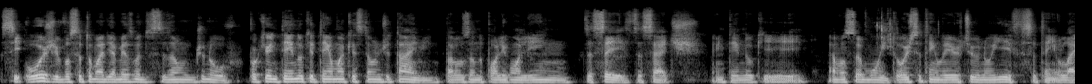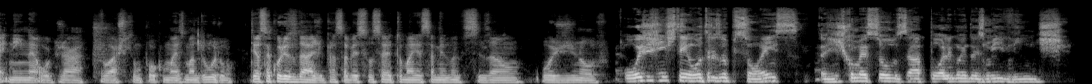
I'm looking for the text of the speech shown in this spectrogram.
se hoje você tomaria a mesma decisão de novo. Porque eu entendo que tem uma questão de timing. Tava usando Polygon ali em 16, 17. Eu entendo que avançou muito. Hoje você tem Layer 2 no ETH, você tem o Lightning Network já, eu acho que um pouco mais maduro. Tenho essa curiosidade para saber se você tomaria essa mesma decisão hoje de novo. Hoje a gente tem outras opções. A gente começou a usar Polygon em 2020.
